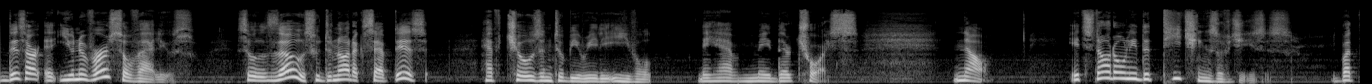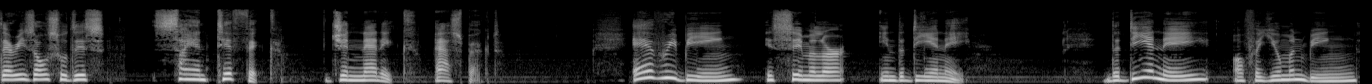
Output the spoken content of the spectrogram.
These are uh, universal values. So those who do not accept this have chosen to be really evil. They have made their choice. Now, it's not only the teachings of Jesus, but there is also this scientific, genetic aspect. Every being is similar in the DNA. The DNA of a human being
